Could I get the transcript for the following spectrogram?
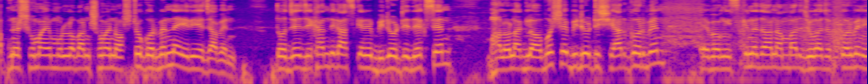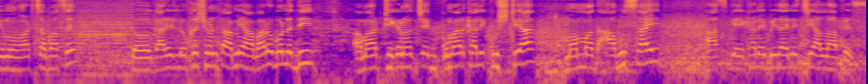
আপনার সময়, মূল্যবান সময় নষ্ট করবেন না, এড়িয়ে যাবেন। তো যে যেখান থেকে আজকের ভিডিওটি দেখছেন, ভালো লাগলে অবশ্যই ভিডিওটি শেয়ার করবেন এবং স্ক্রিনে দেওয়া নাম্বার যোগাযোগ করবেন, ইমো হোয়াটসঅ্যাপ আছে। তো গাড়ির লোকেশনটা আমি আবারও বলে দিই, আমার ঠিকানা হচ্ছে কুমারখালী কুষ্টিয়া, মোহাম্মদ আবু সাইদ। আজকে এখানে বিদায় নিচ্ছি, আল্লাহ হাফেজ।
